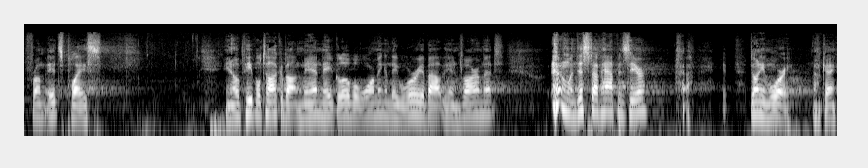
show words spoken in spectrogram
from its place. You know, people talk about man made global warming and they worry about the environment. when this stuff happens here, don't even worry, okay?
